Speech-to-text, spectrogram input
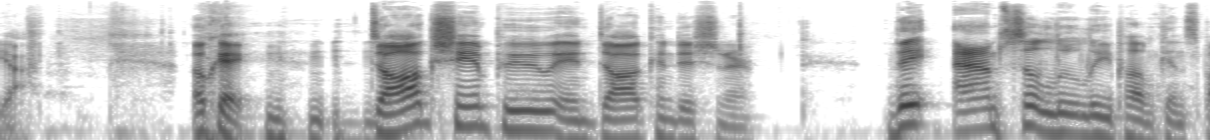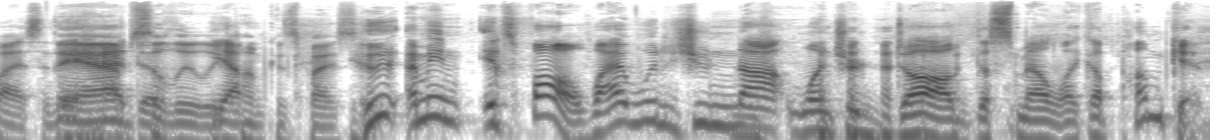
Yeah. Okay. dog shampoo and dog conditioner. They absolutely pumpkin spice it. They, had to. absolutely Yep. pumpkin spice. it. Who? I mean, it's fall. Why would you not want your dog to smell like a pumpkin?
